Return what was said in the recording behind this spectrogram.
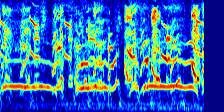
Ha ha ha!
